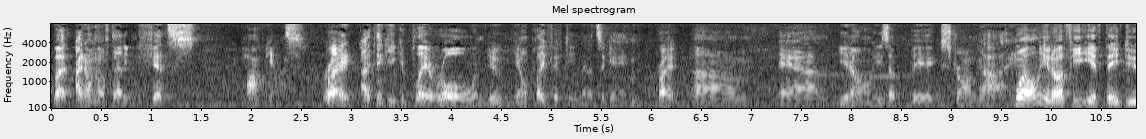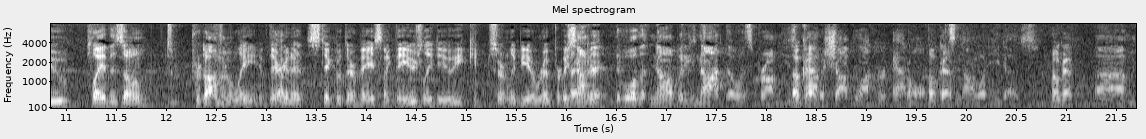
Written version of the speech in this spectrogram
but I don't know if that even fits Hopkins. Right. I think he could play a role and do, you know, play 15 minutes a game. right. Um, and you know he's a big, strong guy. Well, you know, if he if they do play the zone predominantly, if they're Yep. going to stick with their base like they usually do, he could certainly be a rim But he's not protector. a, well, no, but he's not though. It's problem. He's Okay. not a shot blocker at all. Okay. That's not what he does. okay. Um,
